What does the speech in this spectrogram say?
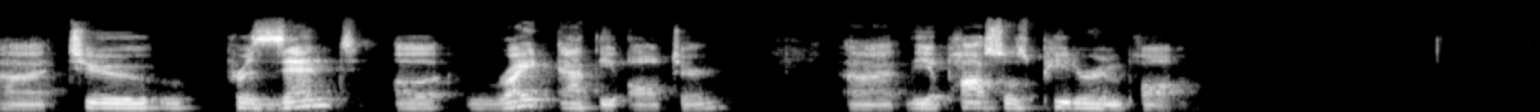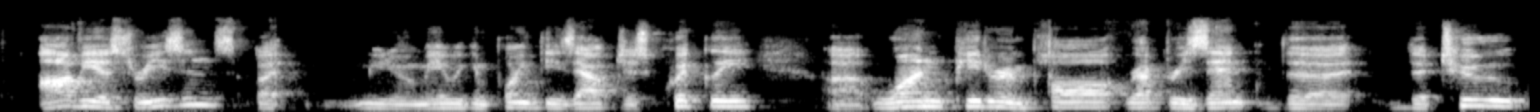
uh, to present uh, right at the altar uh, the apostles Peter and Paul. Obvious reasons, but you know, maybe we can point these out just quickly. Uh, one, Peter and Paul represent the, the two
